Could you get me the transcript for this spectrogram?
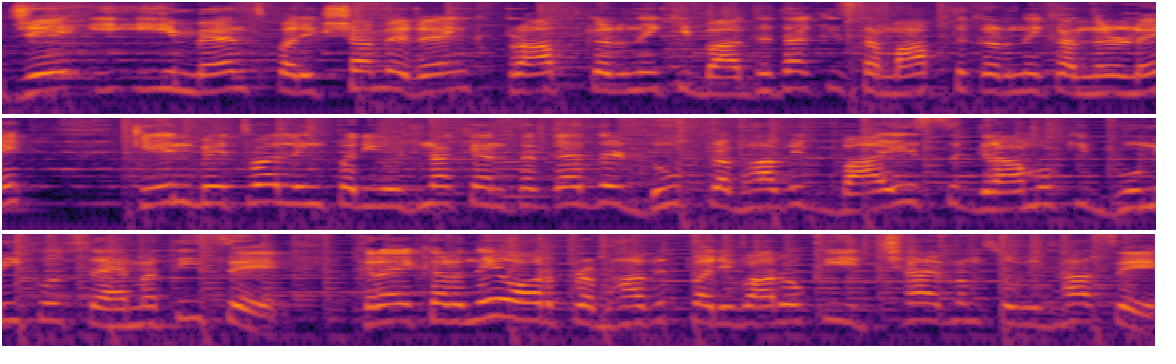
जेईई मेंस परीक्षा में रैंक प्राप्त करने की बाध्यता की समाप्त करने का निर्णय केन बेतवा लिंक परियोजना के अंतर्गत डूब प्रभावित 22 ग्रामों की भूमि को सहमति से क्रय करने और प्रभावित परिवारों की इच्छा एवं सुविधा से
